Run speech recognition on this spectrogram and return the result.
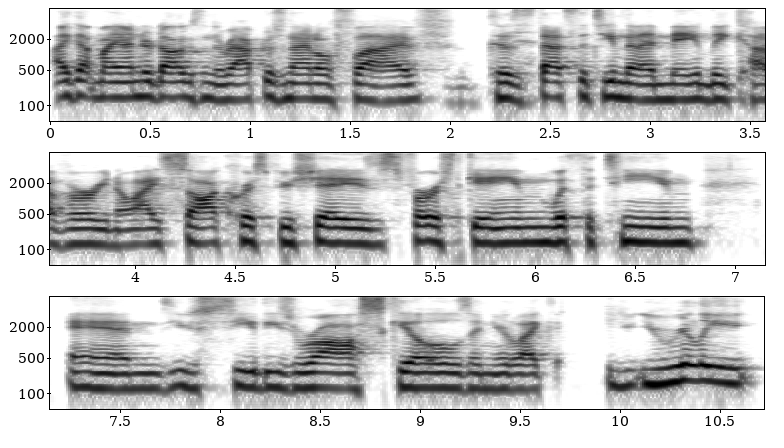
I got my underdogs in the Raptors 905 because that's the team that I mainly cover. You know, I saw Chris Boucher's first game with the team and you see these raw skills and you're like you, really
